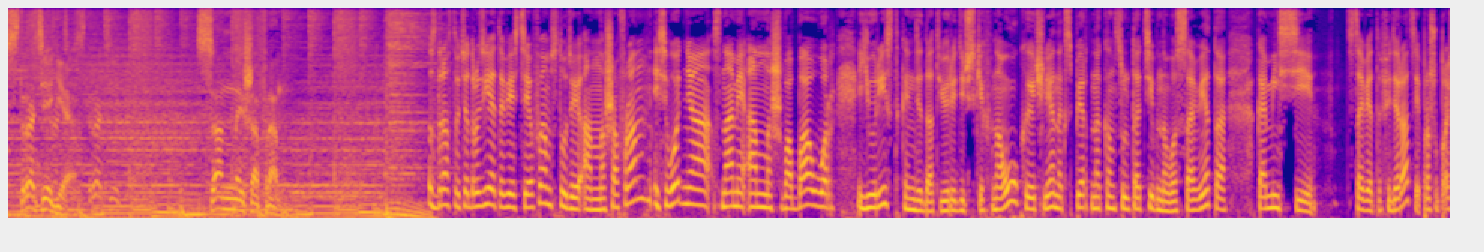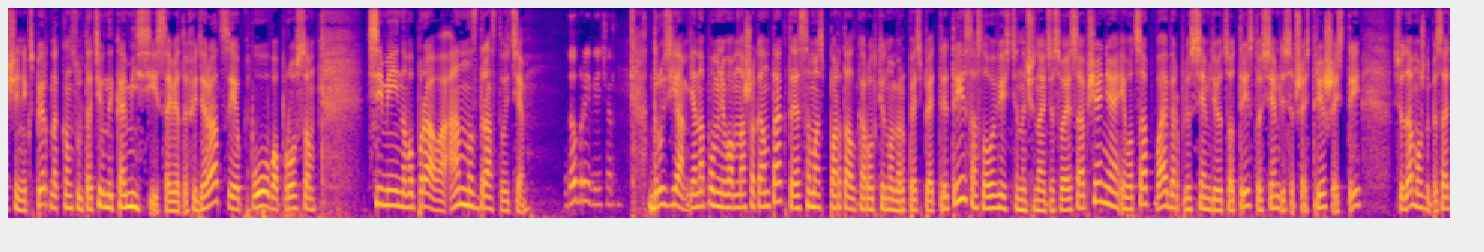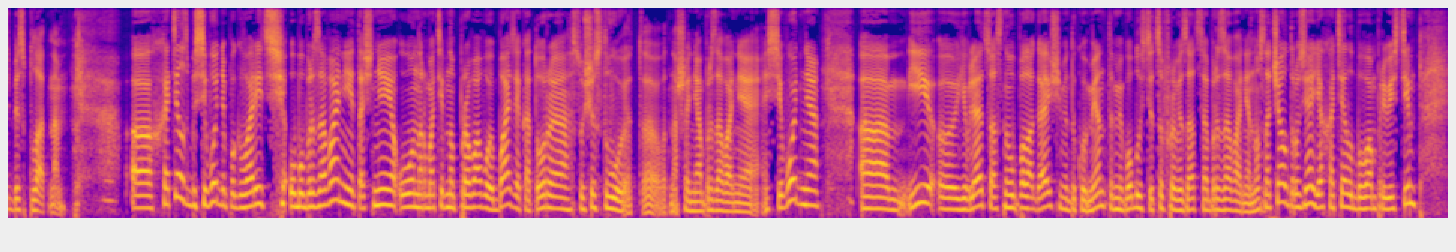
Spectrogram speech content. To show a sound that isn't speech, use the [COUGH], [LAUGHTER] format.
Стратегия. Стратегия. С Анной Шафран. Здравствуйте, друзья. Это Вести ФМ, студии Анна Шафран. И сегодня с нами Анна Швабауэр, юрист, кандидат юридических наук и член экспертно-консультативного совета комиссии Совета Федерации, прошу прощения, экспертно-консультативной комиссии Совета Федерации по вопросам семейного права. Анна, здравствуйте. Добрый вечер. Друзья, я напомню вам наши контакты. СМС-портал короткий номер 5533. Со слова «Вести» начинайте свои сообщения. И WhatsApp, Viber, плюс 7903 176 363. Сюда можно писать бесплатно. Э, хотелось бы сегодня поговорить об образовании, точнее о нормативно-правовой базе, которая существует э, в отношении образования сегодня э, и являются основополагающими документами в области цифровизации образования. Но сначала, друзья, я хотела бы вам привести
